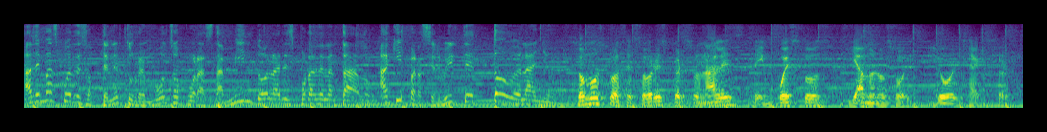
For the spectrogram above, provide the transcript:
Además puedes obtener tu reembolso por hasta mil dólares por adelantado. Aquí para servirte todo el año. Somos tus asesores personales de impuestos. Llámanos hoy. Your Tax Service.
